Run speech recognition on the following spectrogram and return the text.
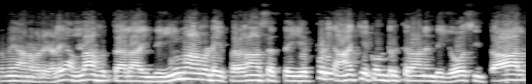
அருமையானவர்களே அல்லாஹு தாலா இந்த ஈமானுடைய பிரகாசத்தை எப்படி ஆக்கி கொண்டிருக்கிறான் என்று யோசித்தால்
